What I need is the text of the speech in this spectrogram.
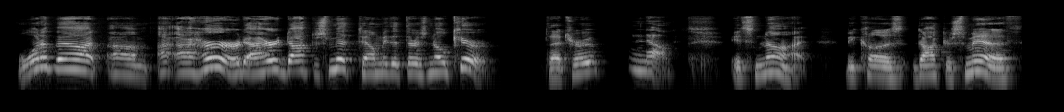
what about, um, I, I heard, I heard Dr. Smith tell me that there's no cure. Is that true? No. It's not because Dr. Smith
